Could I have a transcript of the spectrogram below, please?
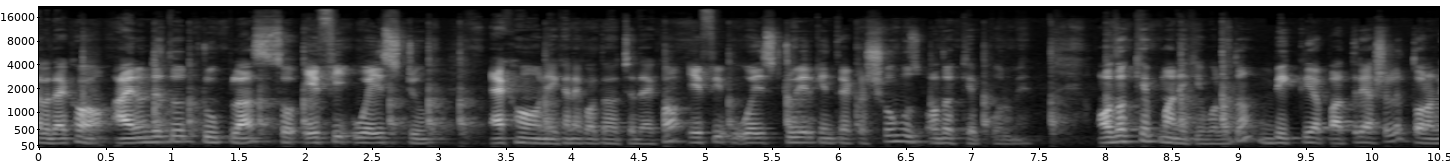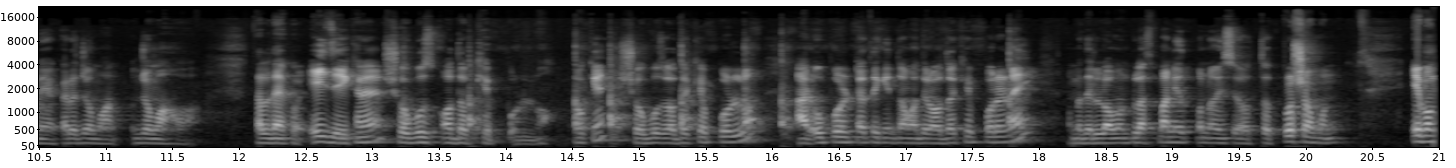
তাহলে দেখো আয়রন যেহেতু two plus so F E ওয়েস টু এখন এখানে কথা হচ্ছে, দেখো এফি ওয়েস টু এর কিন্তু একটা সবুজ অদক্ষেপ করবে। অদক্ষেপ মানে কি বলতো? বিক্রিয়া পাত্রে আসলে তলানি আকারে জমা জমা হওয়া। তাহলে দেখো, এই যে এখানে সবুজ অদক্ষেপ পড়ল ওকে সবুজ অদক্ষেপ পড়ল, আর উপরটাতে কিন্তু আমাদের অদক্ষেপ পড়ে নাই, আমাদের লবণ প্লাস পানি উৎপন্ন হয়েছে অর্থাৎ প্রশমন। এবং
